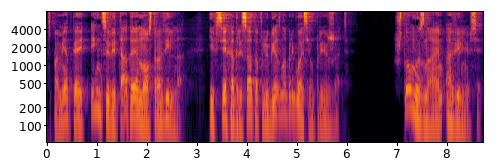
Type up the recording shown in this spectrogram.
с пометкой «Инцивитате Ностра Вильна» и всех адресатов любезно пригласил приезжать. Что мы знаем о Вильнюсе?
